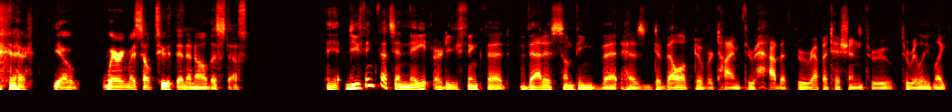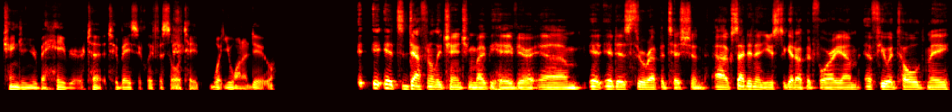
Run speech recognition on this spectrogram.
you know, wearing myself too thin and all this stuff. Do you think that's innate, or do you think that that is something that has developed over time through habit, through repetition, through to really like changing your behavior to to basically facilitate what you want to do? It's definitely changing my behavior. Um, it, it is through repetition because uh, I didn't used to get up at 4 a.m. If you had told me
